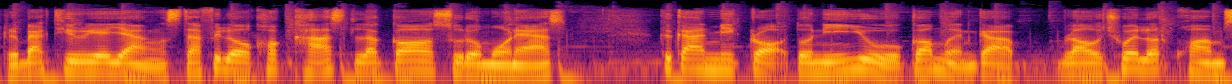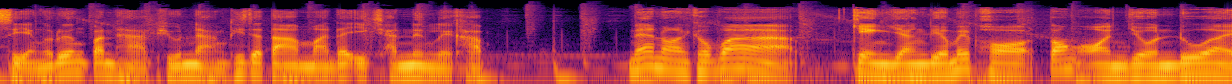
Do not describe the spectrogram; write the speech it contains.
หรือแบคทีเรียอย่าง Staphylococcus แล้วก็ Pseudomonas คือการมีเกราะตัวนี้อยู่ก็เหมือนกับเราช่วยลดความเสี่ยงเรื่องปัญหาผิวหนังที่จะตามมาได้อีกชั้นหนึ่งเลยครับ แน่นอนครับว่าเก่งอย่างเดียวไม่พอต้องอ่อนโยนด้วย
